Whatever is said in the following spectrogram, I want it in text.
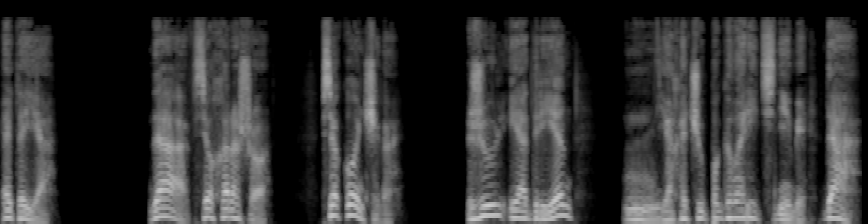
это я». «Да, все хорошо. Все кончено. Жюль и Адриен, я хочу поговорить с ними, да.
